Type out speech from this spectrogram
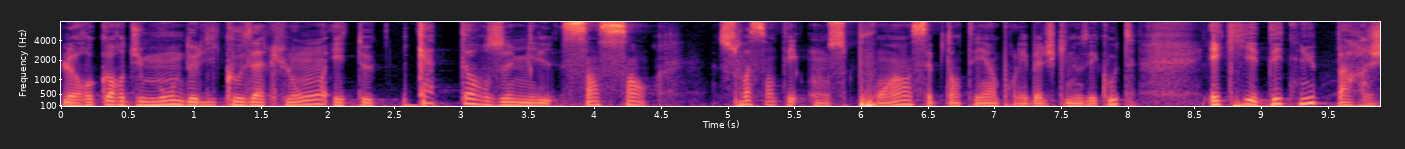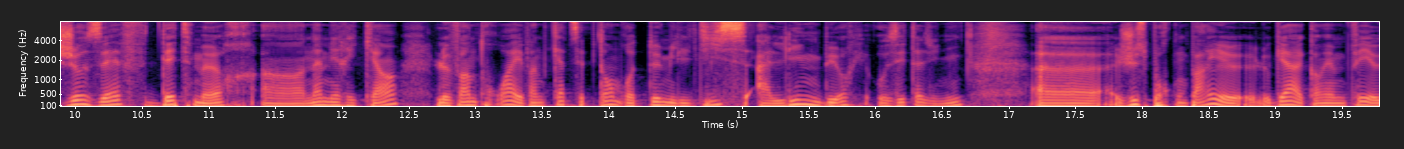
Le record du monde de l'icosathlon est de 14 571 points, 71 pour les Belges qui nous écoutent et qui est détenu par Joseph Detmer, un Américain, le 23 et 24 septembre 2010 à Lindbergh aux États-Unis. Euh, juste pour comparer, le gars a quand même fait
